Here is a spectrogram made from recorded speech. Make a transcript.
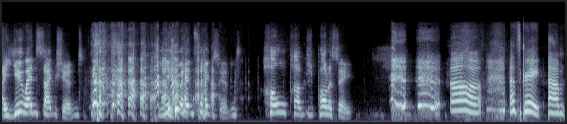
A UN sanctioned, UN sanctioned whole punch policy. oh, that's great. Um,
